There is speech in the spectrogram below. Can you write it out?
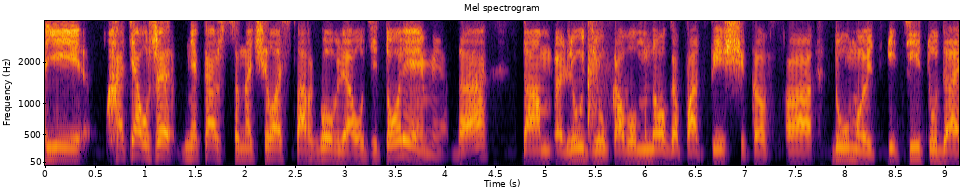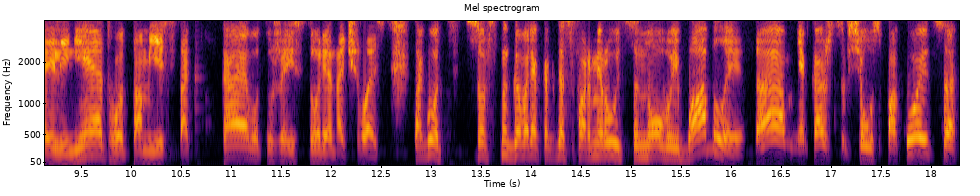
И хотя уже, мне кажется, началась торговля аудиториями, да, там люди, у кого много подписчиков, э, думают, идти туда или нет. Вот там есть так, такая вот уже история началась. Так вот, собственно говоря, когда сформируются новые баблы, да, мне кажется, все успокоится,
